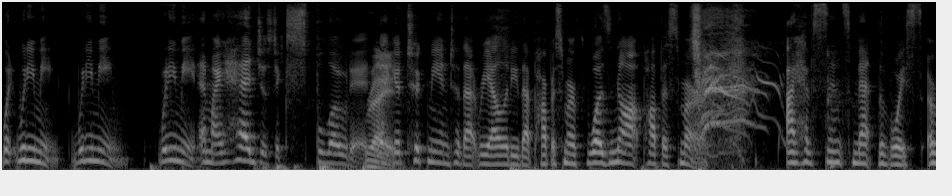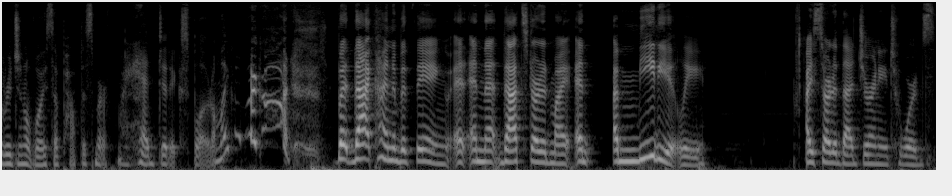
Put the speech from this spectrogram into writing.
what? What do you mean? What do you mean? What do you mean? And my head just exploded. Right. Like it took me into that reality that Papa Smurf was not Papa Smurf. I have since met the voice, original voice of Papa Smurf. My head did explode. I'm like, oh my god! But that kind of a thing, and, and that that started my, and immediately, I started that journey towards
